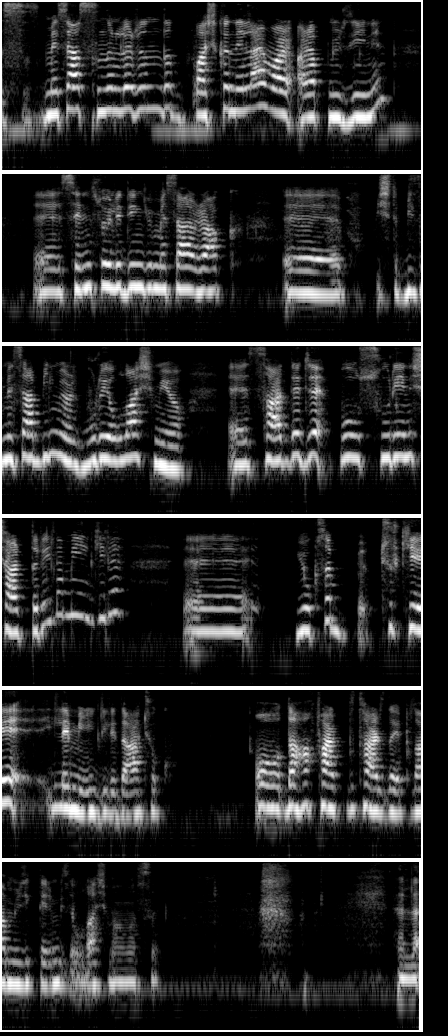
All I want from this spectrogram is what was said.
S- mesela sınırlarında başka neler var Arap müziğinin? Ee, senin söylediğin gibi mesela rock ee, işte biz mesela bilmiyoruz buraya ulaşmıyor. Ee, sadece bu Suriye'nin şartlarıyla mı ilgili Ee, yoksa Türkiye ile mi ilgili daha çok? O daha farklı tarzda yapılan müziklerin bize ulaşmaması. هلا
